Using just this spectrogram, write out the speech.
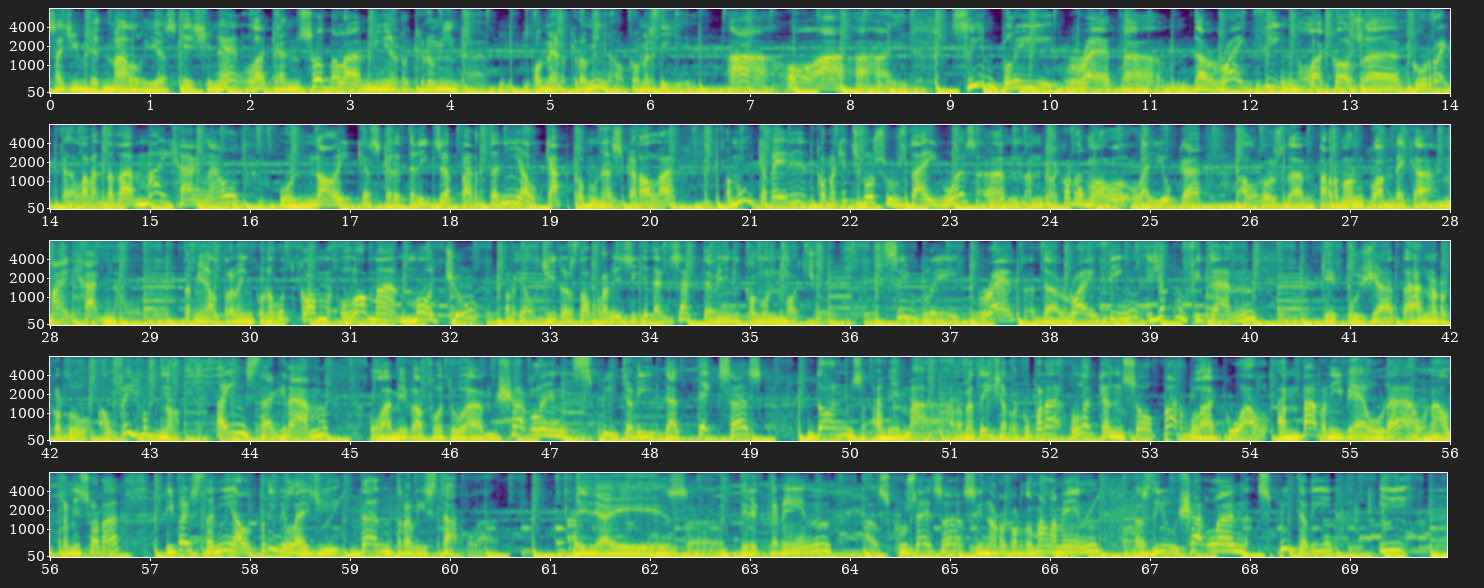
S'hagin fet mal i es queixin, eh? La cançó de la Mircromina. O Mercromina, o com es digui. Ah, oh, ah, ah, ai. Simply Red, um, The Right Thing, la cosa correcta. La banda de Mike Hagnall, un noi que es caracteritza per tenir el cap com una escarola, amb un cabell com aquests gossos d'aigües, em, em recorda molt la Yuka, el gos d'en Parramon, quan beca Mike Hagnall. També altrament conegut com l'home motxo, perquè el gires del revés i queda exactament com un motxo. Simply Red, The Right Thing, i aprofitant que he pujat, ah, no recordo, al Facebook no, a Instagram, la meva foto amb Charlene Spittery de Texas, doncs anem a, ara mateix a recuperar la cançó per la qual em va venir a veure a una altra emissora i vaig tenir el privilegi d'entrevistar-la. Ella és eh, directament escocesa, si no recordo malament, es diu Charlene Spittery i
